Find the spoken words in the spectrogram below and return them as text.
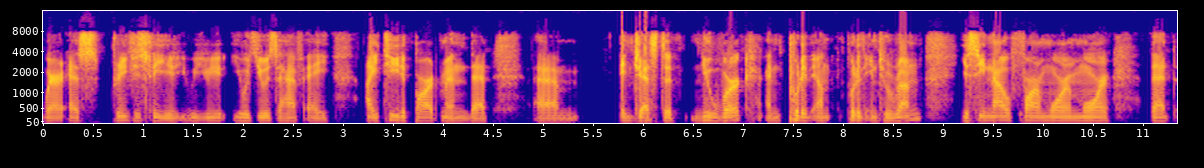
whereas previously you, you, you, would used to have a IT department that um, ingested new work and put it on, put it into run. You see now far more and more that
